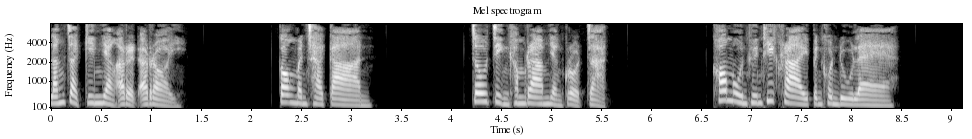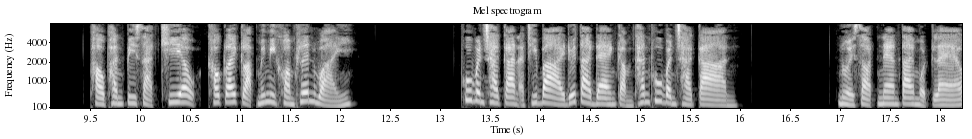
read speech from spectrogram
หลังจากกินอย่างอร่อยอร่อย กองบัญชาการ โจจิงคำรามอย่างโกรธจัด ข้อมูลพื้นที่ใครเป็นคนดูแล เผ่าพันธุ์ปีศาจเขี้ยวเขาใกล้กลับไม่มีความเคลื่อนไหว ผู้บัญชาการอธิบายด้วยตาแดงกับท่านผู้บัญชาการ หน่วยสอดแนมตายหมดแล้ว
